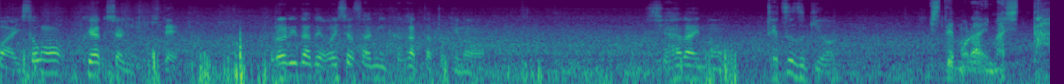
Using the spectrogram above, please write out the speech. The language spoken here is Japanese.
は磯子区役所に来てフロリダでお医者さんにかかった時の支払いの手続きをしてもらいました。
